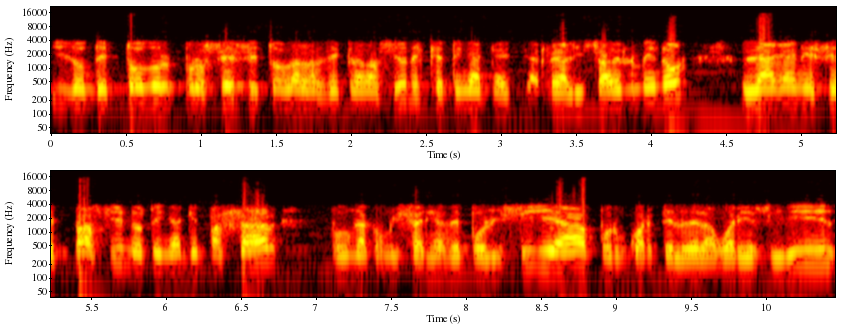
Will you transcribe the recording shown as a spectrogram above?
y donde todo el proceso y todas las declaraciones que tenga que realizar el menor le haga en ese espacio y no tenga que pasar por una comisaría de policía, por un cuartel de la Guardia Civil,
